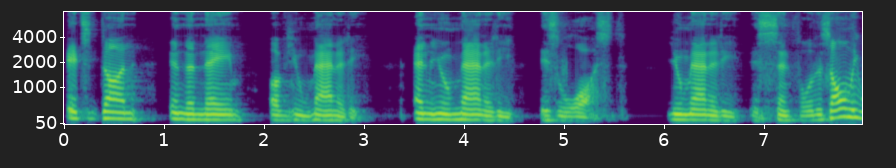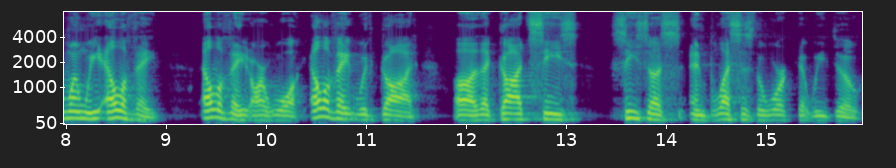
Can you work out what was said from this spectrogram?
It's done in the name of humanity, and humanity is lost. Humanity is sinful. It is only when we elevate, elevate our walk, elevate with God, uh, that God sees, sees us and blesses the work that we do.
